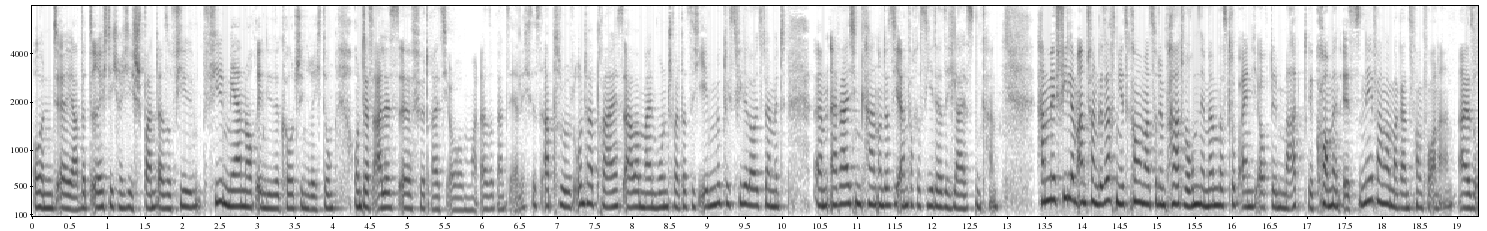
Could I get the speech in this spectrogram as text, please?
Und äh, ja, wird richtig, richtig spannend. Also viel, viel mehr noch in diese Coaching-Richtung. Und das alles äh, für 30 Euro im Monat. Also ganz ehrlich, das ist absolut Unterpreis. Aber mein Wunsch war, dass ich eben möglichst viele Leute damit ähm, erreichen kann und dass ich einfach es jeder sich leisten kann. Haben mir viele am Anfang gesagt, und jetzt kommen wir mal zu dem Part, warum der Members Club eigentlich auf den Markt gekommen ist. Nee, fangen wir mal ganz von vorne an. Also,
